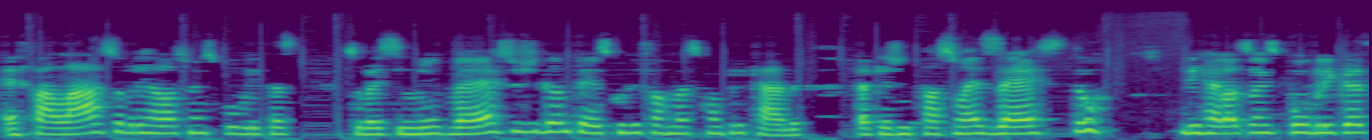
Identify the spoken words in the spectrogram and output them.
é falar sobre relações públicas, sobre esse universo gigantesco de forma descomplicada, para que a gente faça um exército de relações públicas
